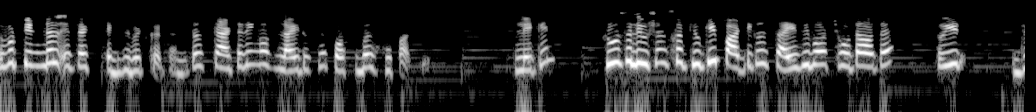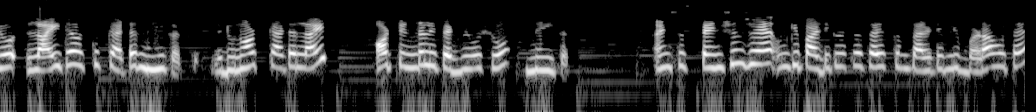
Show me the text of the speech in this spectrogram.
तो वो टिंडल इफ़ेक्ट एग्जिबिट करता है मतलब स्कैटरिंग ऑफ़ लाइट उसमें पॉसिबल हो पाती है। लेकिन ट्रू सोल्यूशन का, क्योंकि पार्टिकल साइज़ ही बहुत छोटा होता है तो ये जो लाइट है, उसको स्कैटर नहीं करते। डू नॉट स्कैटर लाइट और टिंडल इफ़ेक्ट भी वो शो नहीं करते। एंड सस्पेंशन जो है, उनके पार्टिकल्स का साइज़ कंपैरेटिवली बड़ा होता है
